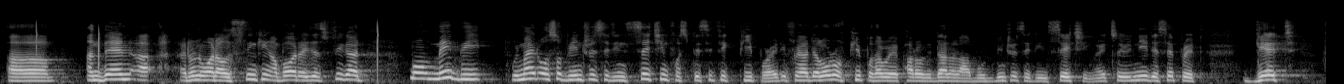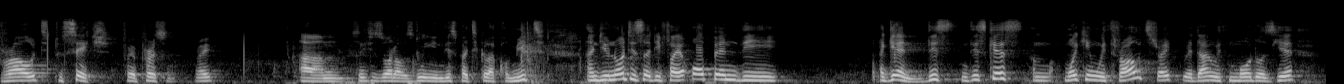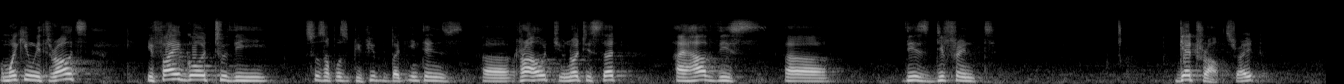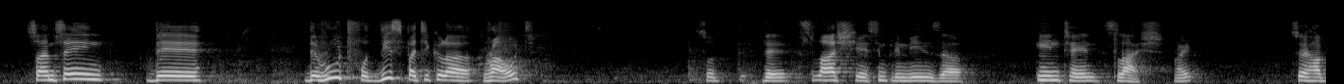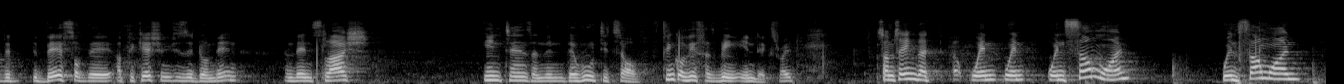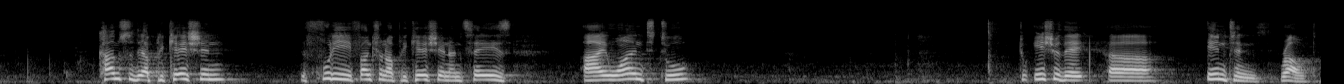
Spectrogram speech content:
Uh, and then uh, I don't know what I was thinking about. I just figured, well, maybe we might also be interested in searching for specific people, right? If we had a lot of people that were part of the data lab, would be interested in searching, right? So you need a separate get route to search for a person, right? Um, so this is what I was doing in this particular commit. And you notice that if I open the, again, this in this case, I'm working with routes, right? We're done with models here. I'm working with routes. If I go to the, so supposed to be people, but interns uh, route, you notice that I have this uh, these different get routes, right? So I'm saying the, the route for this particular route, so the, the slash here simply means uh, intent slash, right? So you have the, the base of the application, which is a domain, and then slash intents, and then the root itself. Think of this as being indexed, right? So I'm saying that when, when, when someone, when someone comes to the application, the fully functional application and says, I want to, to issue the uh, intents route.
